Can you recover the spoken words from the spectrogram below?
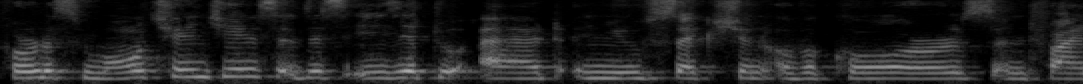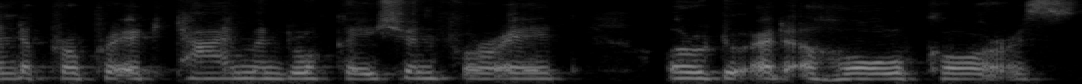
For the small changes, it is easier to add a new section of a course and find appropriate time and location for it, or to add a whole course.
